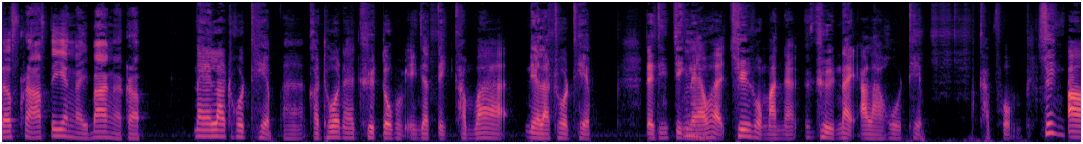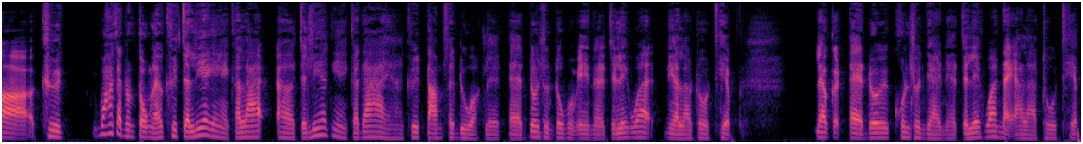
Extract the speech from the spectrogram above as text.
Lovecraft ได้ยังไงบ้างอะครับในลาโทเทปฮะขอโทษนะ คือตัวผมเองจะติดคำว่าเนลาโทเทปแต่จริงอืมๆแล้วอะชื่อของมันนะก็คือไนอาราโทเทปครับผม ซึ่งอ่าคือว่ากันตรงๆแล้วคือจะเรียกยังไงก็ได้เอ่อจะเรียกยังไงก็ได้ฮะคือตามสะดวกเลย แต่โดยส่วนตัวผมเองเนี่ยจะเรียกว่าเนลาโทเทป แล้วก็แต่โดยคนส่วนใหญ่เนี่ยจะเรียกว่าไนอาราโทเทป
